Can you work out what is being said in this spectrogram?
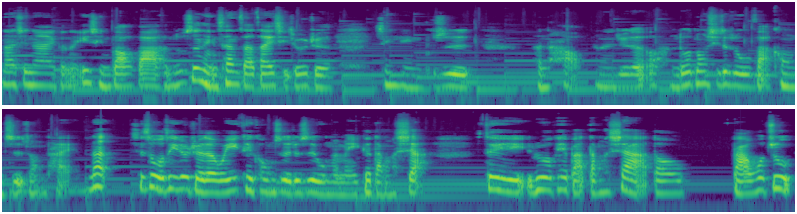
那现在可能疫情爆发，很多事情掺杂在一起，就会觉得心情不是很好，可能觉得哦很多东西就是无法控制状态。那其实我自己就觉得，唯一可以控制的就是我们每一个当下。所以，如果可以把当下都把握住，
